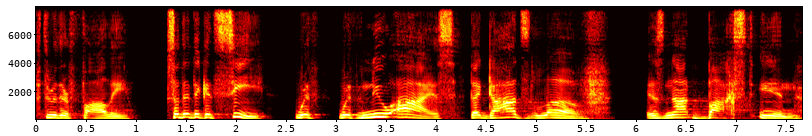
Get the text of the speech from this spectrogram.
through their folly so that they could see with, with new eyes that God's love is not boxed in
